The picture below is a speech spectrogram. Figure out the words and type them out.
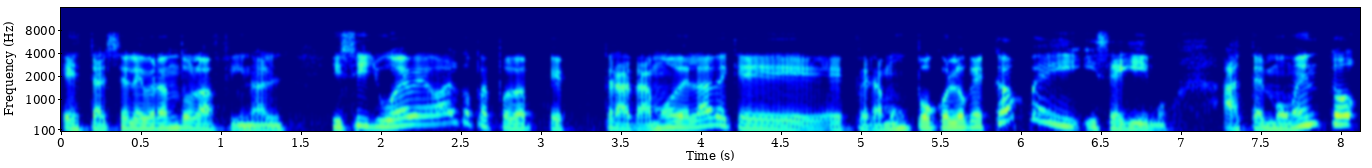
estar celebrando la final. Y si llueve o algo, pues, pues, que tratamos de la de que esperamos un poco en lo que escampe y, y seguimos. Hasta el momento,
